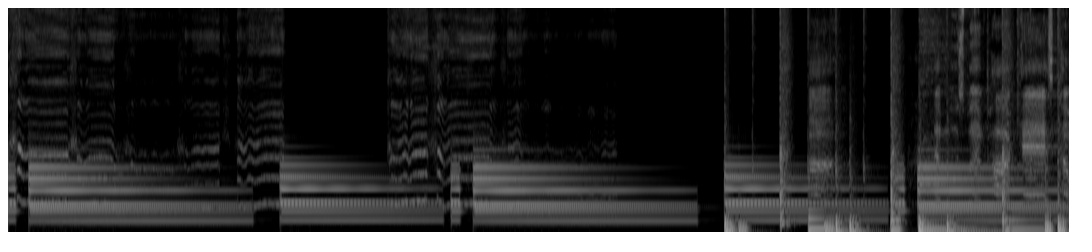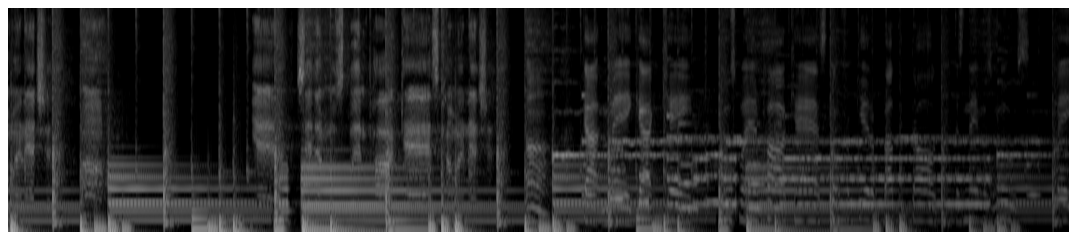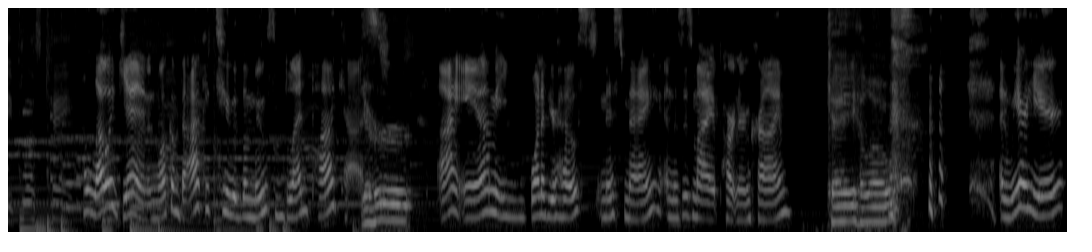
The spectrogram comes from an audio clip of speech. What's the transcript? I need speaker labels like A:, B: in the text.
A: Movement
B: welcome back to the Moose Blend Podcast.
C: Heard
B: I am one of your hosts, Miss May, and this is my partner in crime.
C: Kay, hello.
B: and we are here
